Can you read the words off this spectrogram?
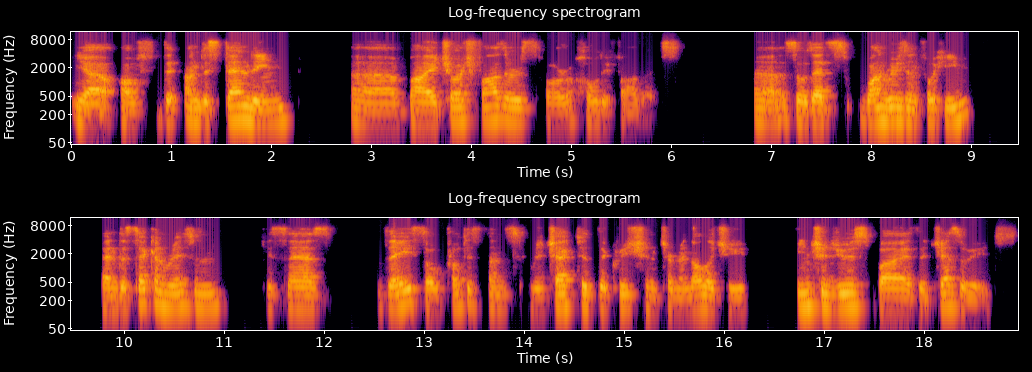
yeah of the understanding uh, by church fathers or holy fathers. Uh, so that's one reason for him. And the second reason, he says, they, so Protestants, rejected the Christian terminology introduced by the Jesuits,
